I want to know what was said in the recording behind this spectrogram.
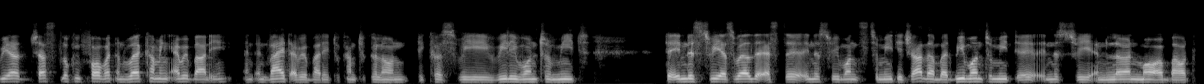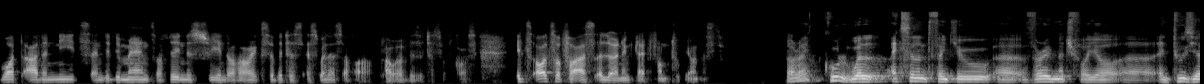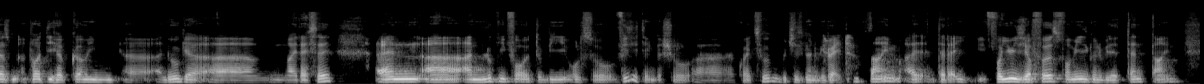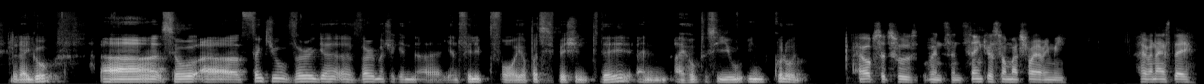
we are just looking forward and welcoming everybody and invite everybody to come to Cologne because we really want to meet the industry as well as the industry wants to meet each other but we want to meet the industry and learn more about what are the needs and the demands of the industry and of our exhibitors as well as of our, our visitors of course. It's also for us a learning platform to be honest all right, cool. Well, excellent. Thank you uh, very much for your uh, enthusiasm about the upcoming uh, Anuga, uh, might I say. And uh, I'm looking forward to be also visiting the show uh, quite soon, which is going to be Great. the time I, that I, for you is your first. For me, it's going to be the tenth time that I go. so thank you very, very much again, Jan Philipp, for your participation today, and I hope to see you in Cologne. I hope so too, Vincent. Thank you so much for having me. Have a nice day.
